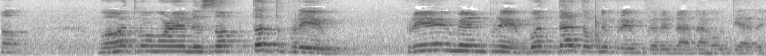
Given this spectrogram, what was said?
હા? મહત્વ મળે ને સતત પ્રેમ. પ્રેમ એન્ડ પ્રેમ. બધા તમને પ્રેમ કરે નાના હો ત્યારે.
